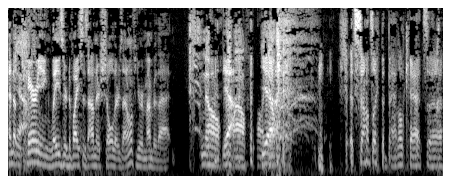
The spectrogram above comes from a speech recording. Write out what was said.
end up Yeah. carrying laser devices on their shoulders. I don't know if you remember that. No. Yeah. Wow. Oh, yeah. It sounds like the Battle Cats uh,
